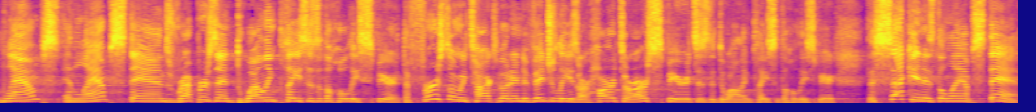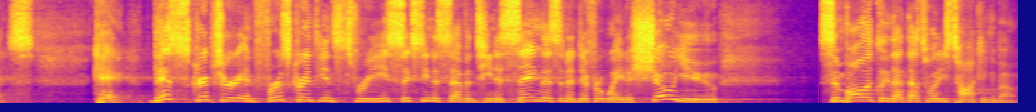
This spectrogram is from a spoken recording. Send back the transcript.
lamps and lampstands represent dwelling places of the Holy Spirit. The first one we talked about individually is our hearts or our spirits is the dwelling place of the Holy Spirit. The second is the lampstands. Okay, this scripture in 1 Corinthians 3 16 to 17 is saying this in a different way to show you symbolically that that's what he's talking about.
